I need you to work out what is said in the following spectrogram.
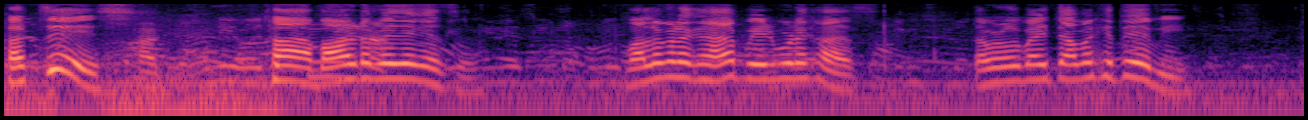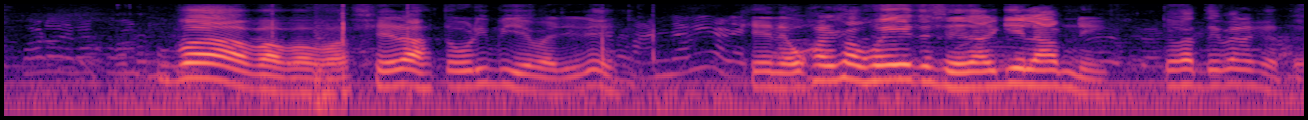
খাচ্ছিস? খা বারোটা বেজে গেছে। ভালো করে খা পেট ভরে খাস। তারপর ওই বাড়িতে আবার খেতে যাবি? বাহ বাহ বাহ বাহ সেরা তোরই বিয়ে বাড়ি রে। খেয়ে নে ওখানে সব হয়ে গেছে সে আর গিয়ে লাভ নেই। তোকে আর দেবে না খেতে।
